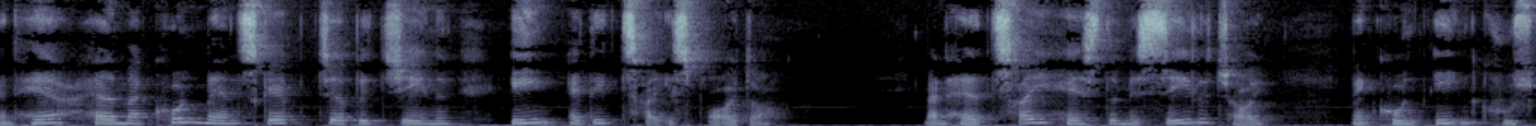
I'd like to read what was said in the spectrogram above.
Men her havde man kun mandskab til at betjene en af de tre sprøjter. Man havde tre heste med seletøj, men kun én kusk.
